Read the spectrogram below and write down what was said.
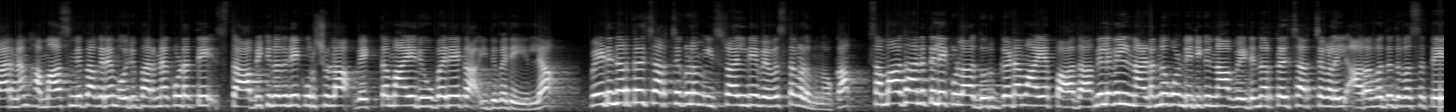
കാരണം ഹമാസിന് പകരം ഒരു ഭരണകൂടത്തെ സ്ഥാപിക്കുന്നതിനെക്കുറിച്ചുള്ള വ്യക്തമായ രൂപരേഖ ഇതുവരെയില്ല. വെടിനിർത്തൽ ചർച്ചകളും ഇസ്രായേലിന്റെ വ്യവസ്ഥകളും നോക്കാം. സമാധാനത്തിലേക്കുള്ള ദുർഘടമായ പാത. നിലവിൽ നടന്നുകൊണ്ടിരിക്കുന്ന വെടിനിർത്തൽ ചർച്ചകളിൽ അറുപത് ദിവസത്തെ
